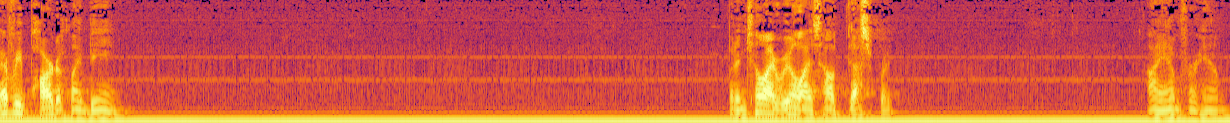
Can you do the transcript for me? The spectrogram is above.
Every part of my being. But until I realize how desperate I am for Him,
